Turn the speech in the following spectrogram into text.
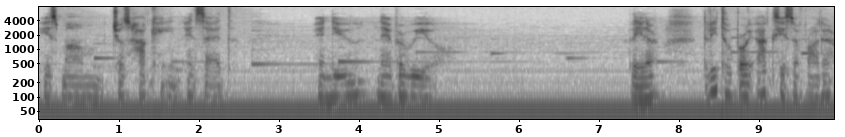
His mom just hugged him and said, And you never will. Later, the little boy asked his father,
